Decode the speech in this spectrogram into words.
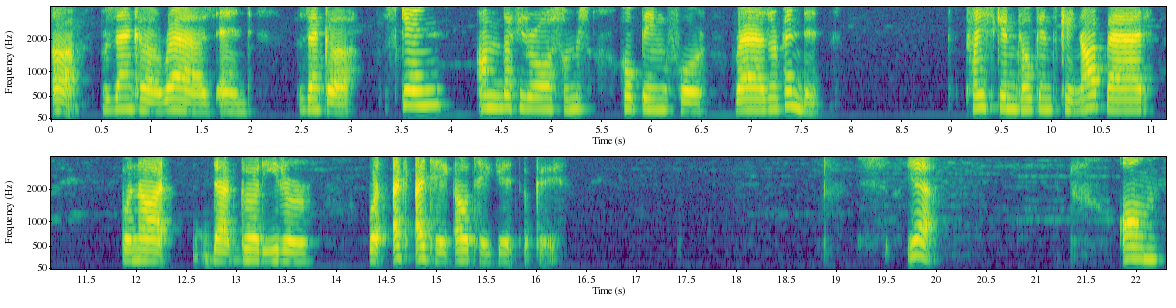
uh, Zanka Raz and Zanka Skin on Lucky Draw, so I'm just hoping for Raz or Pendant. 20 skin tokens, okay, not bad, but not that good either. But I, I take, I'll take it, okay. So, yeah. Um,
